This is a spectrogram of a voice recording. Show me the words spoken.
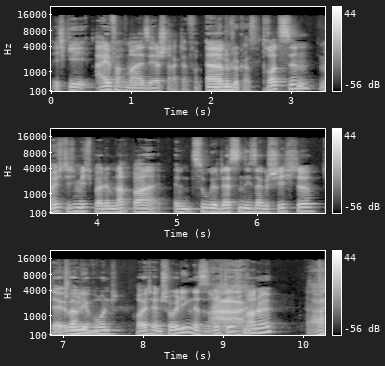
Ich gehe einfach mal sehr stark davon. Ähm, Wenn du Glück hast. Trotzdem möchte ich mich bei dem Nachbar im Zuge dessen dieser Geschichte, der über mir wohnt, heute entschuldigen. Das ist richtig, ah. Manuel. Ah.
